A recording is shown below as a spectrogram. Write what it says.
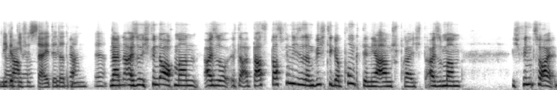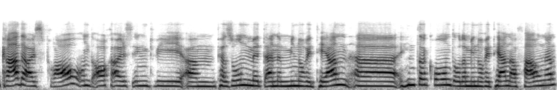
negative ja, Seite ja. daran. Ja. Nein, also ich finde auch, man, also das, das finde ich ist ein wichtiger Punkt, den ihr ansprecht. Also man, ich finde so gerade als Frau und auch als irgendwie ähm, Person mit einem minoritären äh, Hintergrund oder minoritären Erfahrungen,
